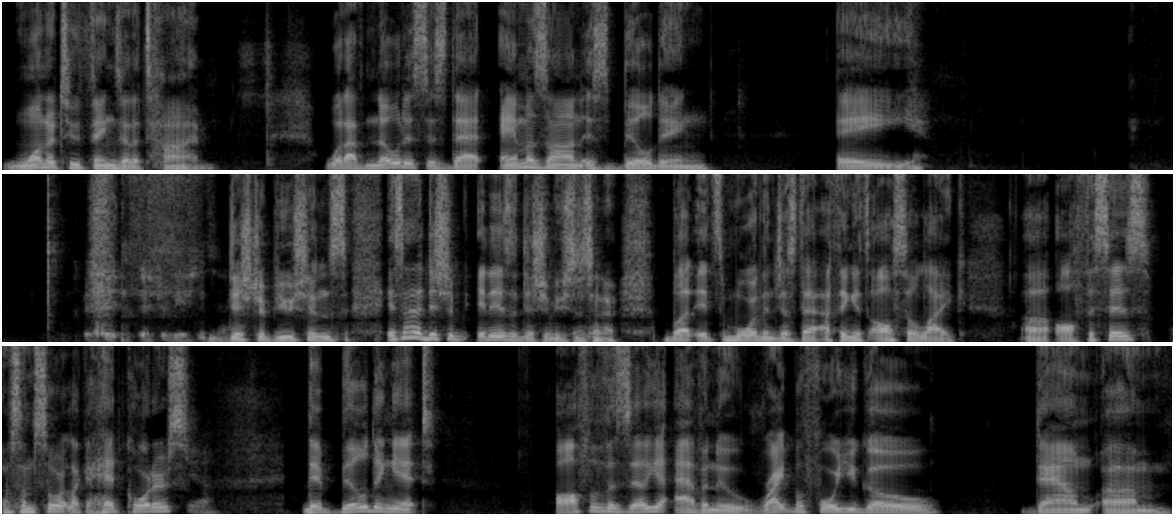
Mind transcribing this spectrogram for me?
one or two things at a time. What I've noticed is that Amazon is building a distribution center? distributions. It's not a distrib. It is a distribution center, but it's more than just that. I think it's also like uh, offices of some sort, like a headquarters. Yeah. They're building it off of Azalea Avenue, right before you go down um,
